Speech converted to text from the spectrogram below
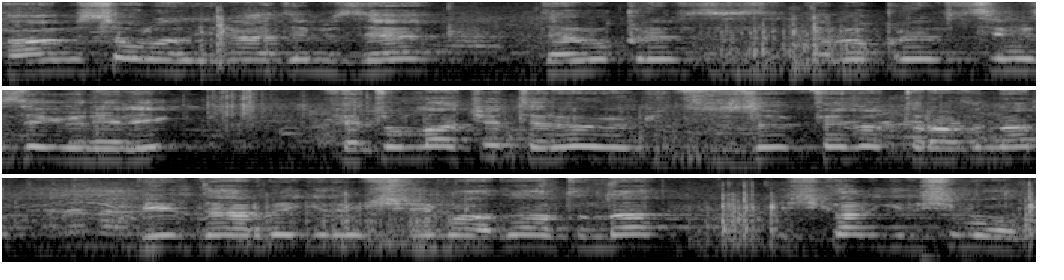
hamisi olan irademize, demokrasi, demokrasimize yönelik Fethullahçı terör örgütü FETÖ tarafından bir darbe girişimi adı altında işgal girişimi oldu.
